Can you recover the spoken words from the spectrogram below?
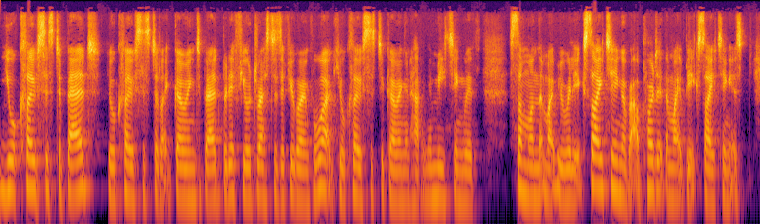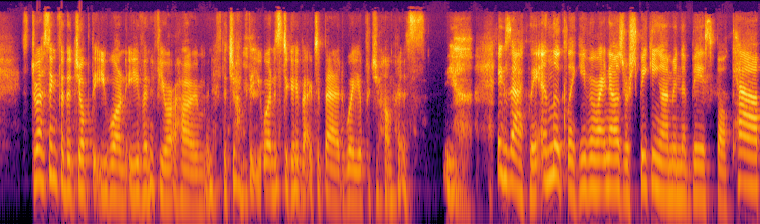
you're closest to bed, you're closest to like going to bed. But if you're dressed as if you're going for work, you're closest to going and having a meeting with someone that might be really exciting about a project that might be exciting. It's, it's dressing for the job that you want, even if you're at home. And if the job that you want is to go back to bed, wear your pajamas. Yeah, exactly. And look, like even right now as we're speaking, I'm in a baseball cap.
